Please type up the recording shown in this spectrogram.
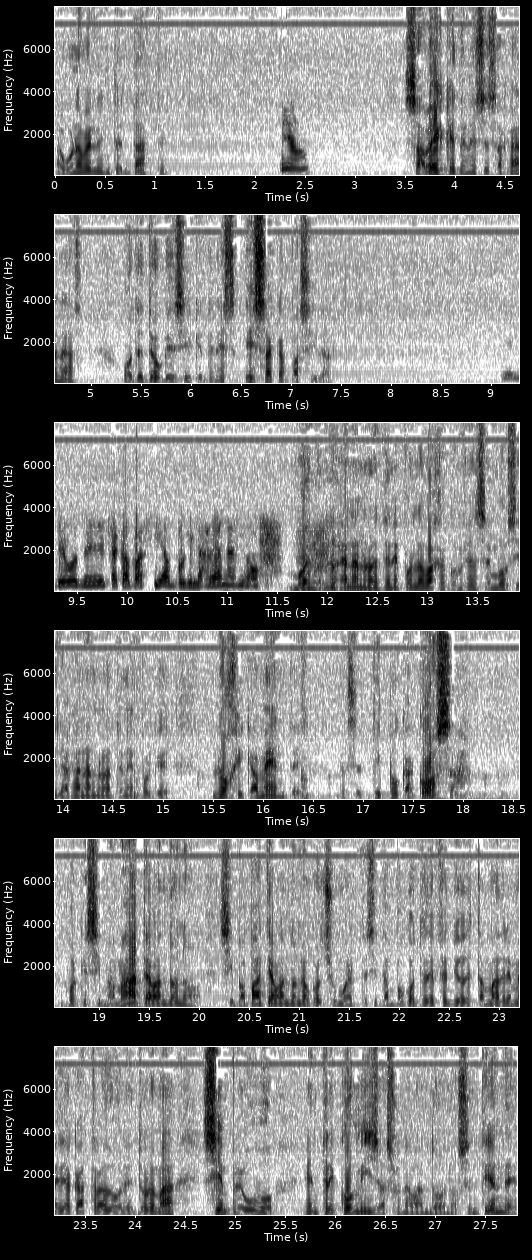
¿Alguna vez lo intentaste? No. ¿Sabés que tenés esas ganas? ¿O te tengo que decir que tenés esa capacidad? Debo tener esa capacidad porque las ganas no. Bueno, las ganas no las tenés por la baja confianza en vos y las ganas no las tenés porque, lógicamente, te sentís poca cosa. Porque si mamá te abandonó, si papá te abandonó con su muerte, si tampoco te defendió de esta madre media castradora y todo lo demás, siempre hubo, entre comillas, un abandono, ¿se entiende?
